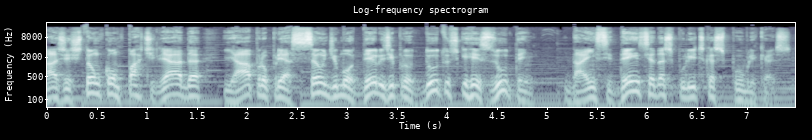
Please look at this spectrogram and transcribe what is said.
a gestão compartilhada e a apropriação de modelos e produtos que resultem da incidência das políticas públicas.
